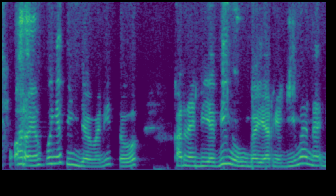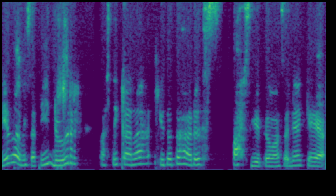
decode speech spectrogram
orang yang punya pinjaman itu karena dia bingung bayarnya gimana, dia nggak bisa tidur. Pasti karena itu tuh harus pas gitu, maksudnya kayak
